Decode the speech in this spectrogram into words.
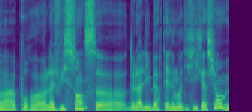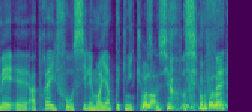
euh, pour euh, la jouissance euh, de la liberté de modification, mais après, il faut aussi les moyens techniques. Parce que si, on, fait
